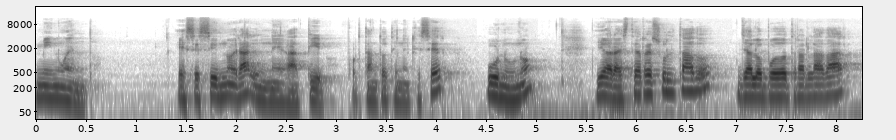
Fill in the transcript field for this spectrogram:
minuendo. Ese signo era el negativo por tanto tiene que ser un 1. Y ahora este resultado ya lo puedo trasladar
